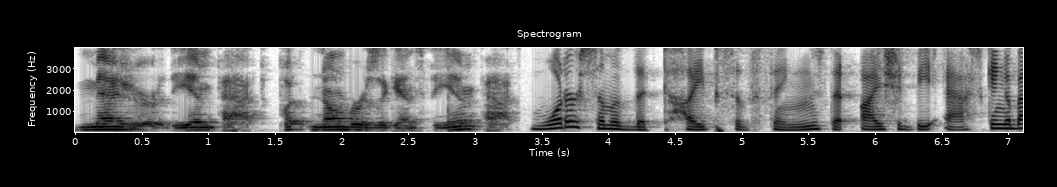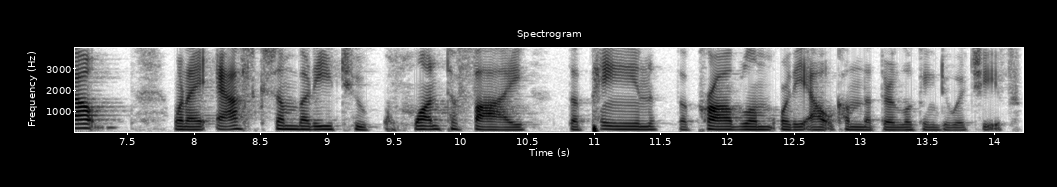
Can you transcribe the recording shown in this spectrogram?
measure the impact, put numbers against the impact. What are some of the types of things that I should be asking about when I ask somebody to quantify the pain, the problem, or the outcome that they're looking to achieve?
